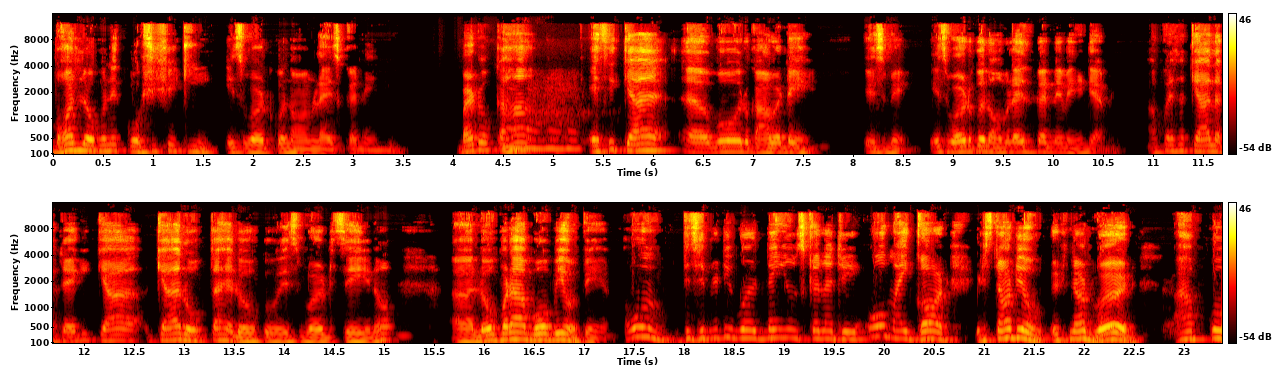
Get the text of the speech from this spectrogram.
बहुत लोगों ने कोशिशें की इस वर्ड को नॉर्मलाइज करने की? बट वो कहा हम्म, हम्म, हम्म, ऐसी क्या वो रुकावटें हैं इसमें इस वर्ड को नॉर्मलाइज करने में इंडिया में? आपको ऐसा क्या लगता है कि क्या क्या रोकता है लोगों को इस वर्ड से यू you नो know? लोग बड़ा वो भी होते हैं। ओ डिसेबिलिटी वर्ड नहीं यूज़ करना चाहिए। ओ my god it's not your it's not word आपको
